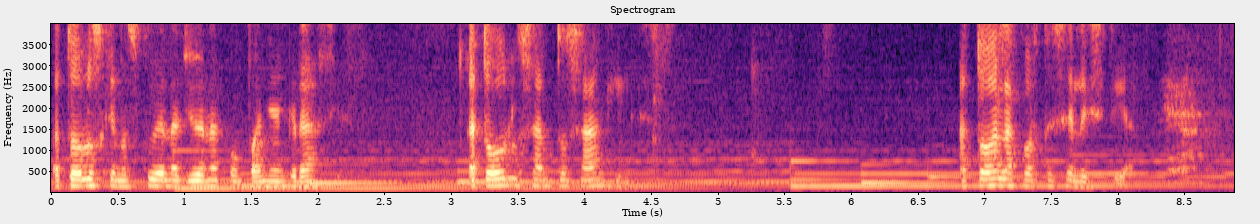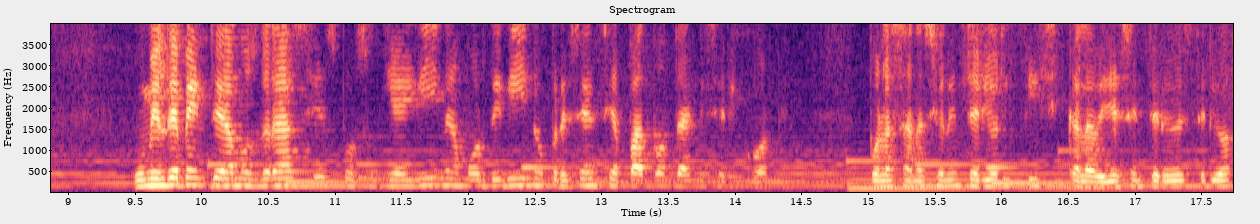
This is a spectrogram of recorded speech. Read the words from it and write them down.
a todos los que nos cuidan, ayudan, acompañan, gracias, a todos los santos ángeles, a toda la corte celestial. Humildemente damos gracias por su guía divina, amor divino, presencia, paz, bondad y misericordia, por la sanación interior y física, la belleza interior y exterior.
